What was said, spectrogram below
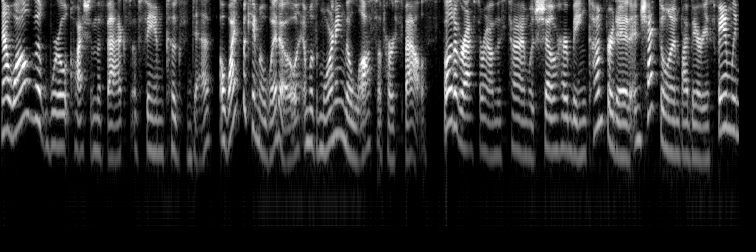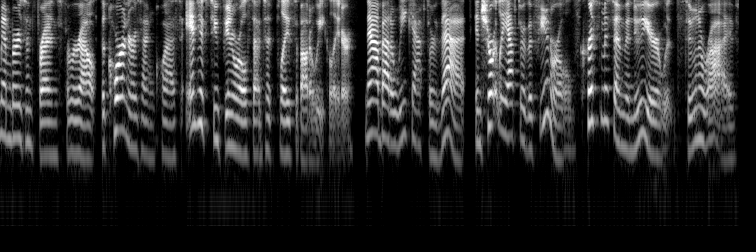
Now, while the world questioned the facts of Sam Cooke's death, a wife became a widow and was mourning the loss of her spouse. Photographs around this time would show her being comforted and checked on by various family members and friends throughout the coroner's inquest and his two funerals that took place about a week later. Now, about a week after that, and shortly after the funerals, Christmas and the New Year would soon arrive.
